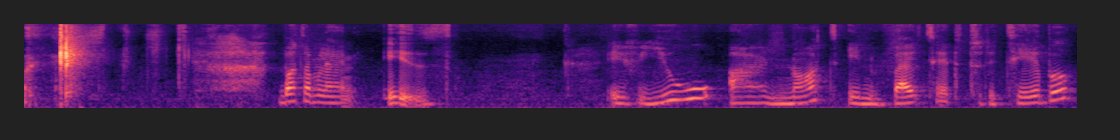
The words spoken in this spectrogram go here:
bottom line is, if you are not invited to the table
